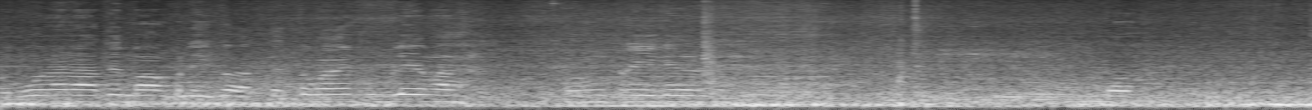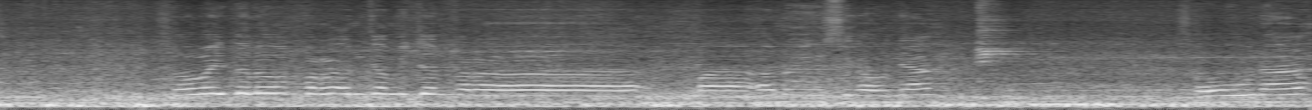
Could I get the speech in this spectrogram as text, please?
Mabuha natin mga kuligo. At ito nga yung problema. Itong trailer. Ito. So may dalawang paraan kami dyan para maano yung singaw niya. So una,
